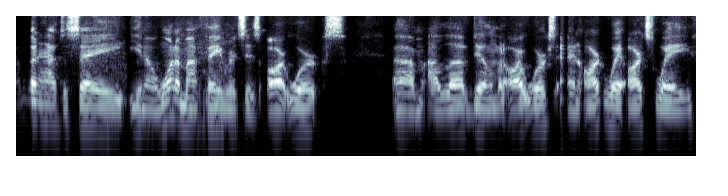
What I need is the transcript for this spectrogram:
I'm going to have to say, you know, one of my favorites is Artworks. Um, I love dealing with Artworks and Artway Arts Wave.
